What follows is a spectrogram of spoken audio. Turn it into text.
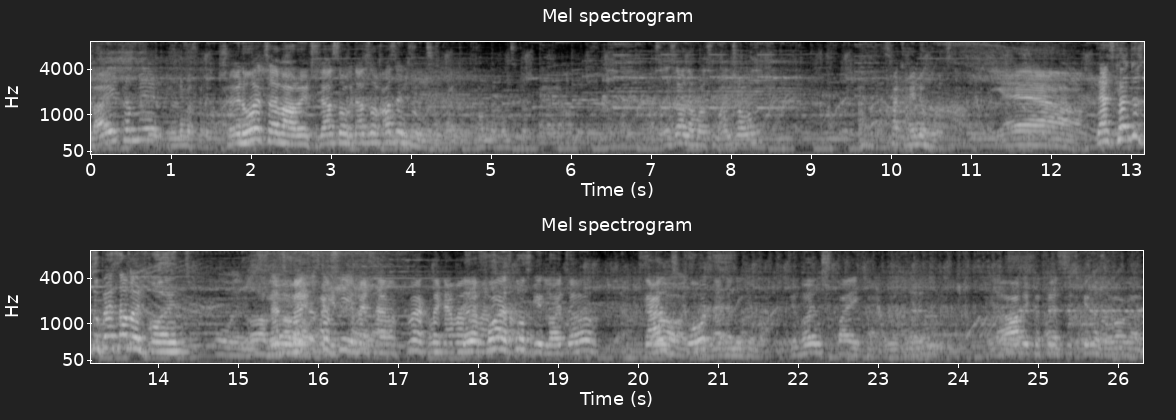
Pleiter mit? Ich nehme das mit Schön holst du, Waluigi. Da ist doch, da ist doch Rassentum. Was ist er nochmal zum Anschauen? Das war keine Holz. Yeah! Das könntest du besser, mein Freund. Oh, Das wir- könntest du viel besser, wirklich, aber so Bevor es losgeht, Leute, ganz So, kurz. Leider nicht gemacht. Wir wollen speichern. Wir wollen. Ja, habe ich befestigt, keine Sorge.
